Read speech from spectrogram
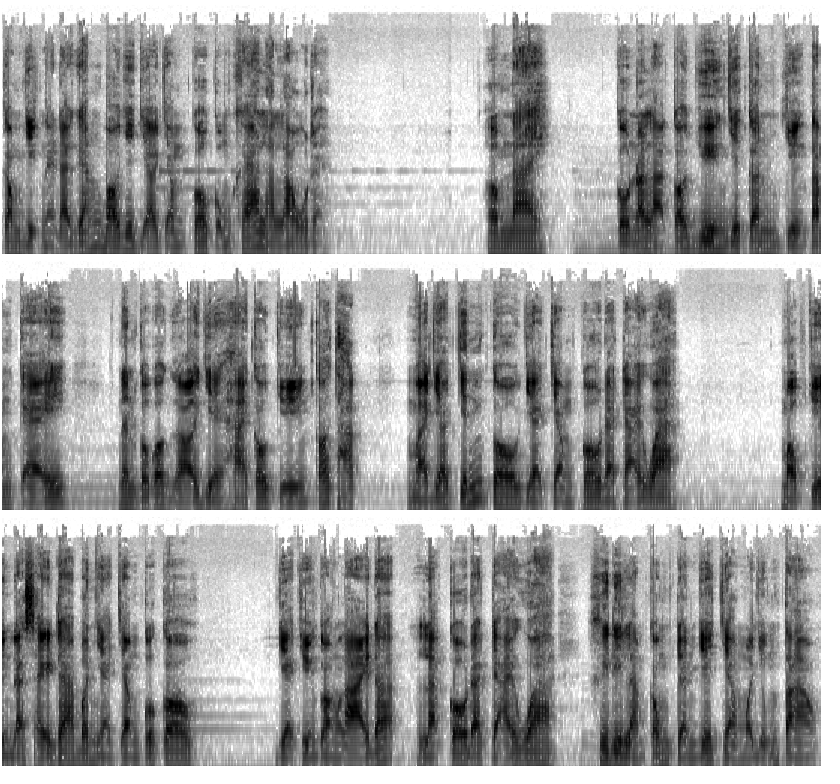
Công việc này đã gắn bó với vợ chồng cô cũng khá là lâu rồi. Hôm nay, cô nói là có duyên với kênh Chuyện Tâm Kể nên cô có gửi về hai câu chuyện có thật mà do chính cô và chồng cô đã trải qua Một chuyện đã xảy ra bên nhà chồng của cô Và chuyện còn lại đó là cô đã trải qua khi đi làm công trình với chồng ở Vũng Tàu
